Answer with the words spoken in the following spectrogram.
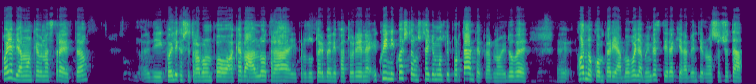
Poi abbiamo anche una stretta eh, di quelli che si trovano un po' a cavallo tra i produttori manifatturieri e quindi questo è un segno molto importante per noi dove eh, quando comperiamo vogliamo investire chiaramente in una società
